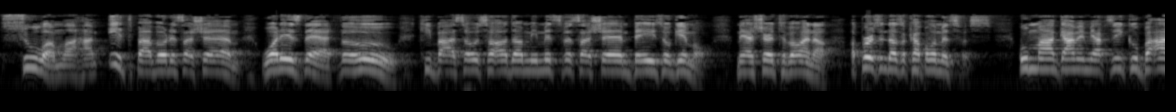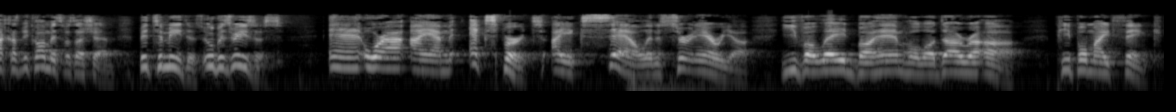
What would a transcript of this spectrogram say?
Sulam laham it bavodas Hashem. What is that? Vahu ki basos ha'adam mi mitzvahs Hashem bezo gimel me'asher tevoena. A person does a couple of mitzvahs. Uma gamim yachziku ba'achas b'kol mitzvahs Hashem. B'tamidas, ubizrizas and, or I, I, am expert, I excel in a certain area. Bahem. People might think.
